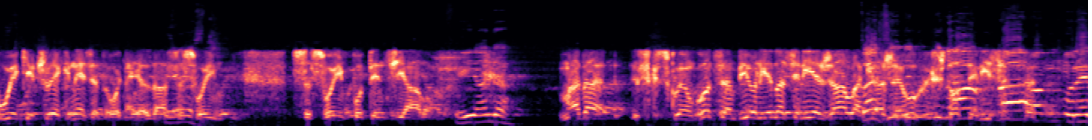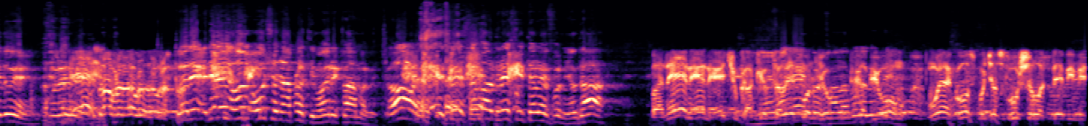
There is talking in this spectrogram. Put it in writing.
uvijek je čovjek nezadovoljan, jel da, sa svojim, sa svojim potencijalom. I onda? Mada, s, s kojom god sam bio, nijedna se nije žala, kaže, uh, što te nisam... Pa, U redu je, u redu E, je. dobro, dobro, dobro. Je, re- ne, ovo, ovo ću napratiti, ovo je reklama već. O, to je samo adresni telefon, jel da? Pa ne, ne, neću, kakav Ne, ne, telefon, ne, hvala kad bi ne. ovo moja gospođa slušala, gde bi mi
